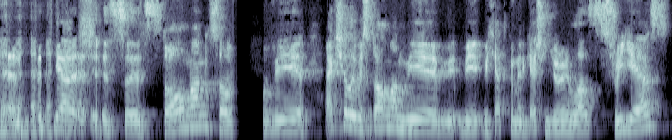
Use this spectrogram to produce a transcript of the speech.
and yeah, it's it's Stallman. So we actually with Stallman we we we had communication during the last three years.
